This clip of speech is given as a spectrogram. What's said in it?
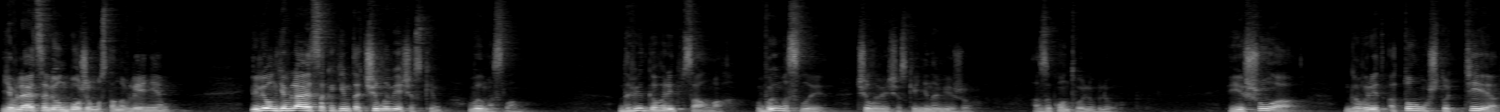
Является ли он Божьим установлением? Или он является каким-то человеческим вымыслом? Давид говорит в псалмах, вымыслы человеческие ненавижу, а закон твой люблю. Иешуа говорит о том, что те,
